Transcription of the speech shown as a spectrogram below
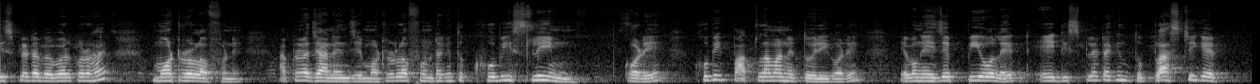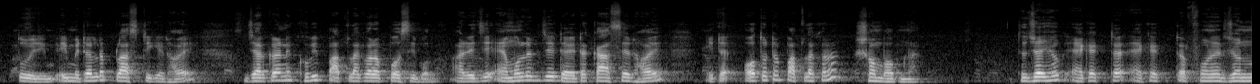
ডিসপ্লেটা ব্যবহার করা হয় মটোরোলা ফোনে আপনারা জানেন যে মটোরোলা ফোনটা কিন্তু খুবই স্লিম করে, খুবই পাতলা মানের তৈরি করে এবং এই যে পি ওলেট এই ডিসপ্লেটা কিন্তু প্লাস্টিকের তৈরি, এই মেটালটা প্লাস্টিকের হয়, যার কারণে খুবই পাতলা করা পসিবল আর এই যে অ্যামোলেট যেটা, এটা কাচের হয়, এটা অতটা পাতলা করা সম্ভব না। তো যাই হোক, এক একটা এক একটা ফোনের জন্য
